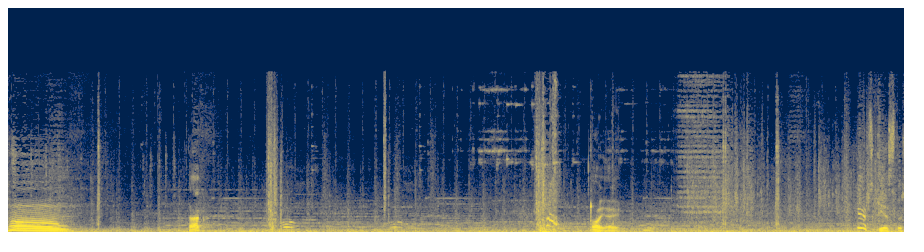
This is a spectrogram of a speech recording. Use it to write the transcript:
Hmm. Tak? Ojej. Kiepski jesteś.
